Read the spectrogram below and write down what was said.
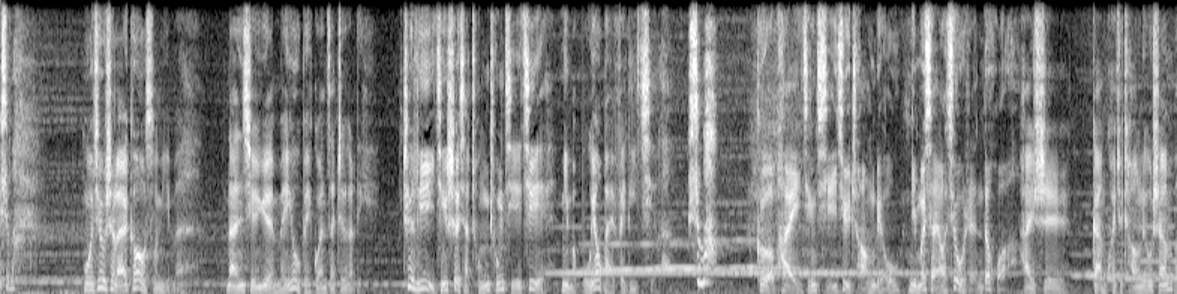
干什么？我就是来告诉你们，南弦月没有被关在这里，这里已经设下重重结界，你们不要白费力气了。什么？各派已经齐聚长留，你们想要救人的话，还是赶快去长留山吧。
